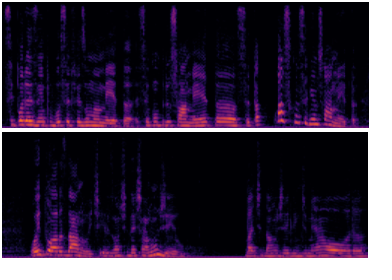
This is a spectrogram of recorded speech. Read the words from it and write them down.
Se, por exemplo, você fez uma meta, você cumpriu sua meta, você está quase conseguindo sua meta. 8 horas da noite, eles vão te deixar num gelo. Vai te dar um gelinho de meia hora,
